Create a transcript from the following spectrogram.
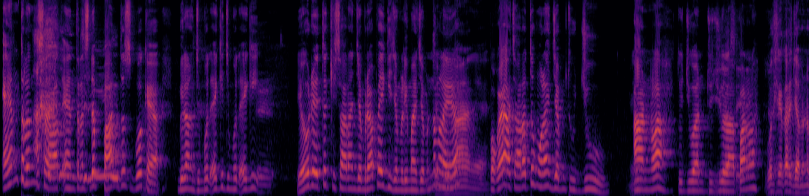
entrance, lewat entrance depan terus gue kayak bilang jemput Egi, jemput Egi. Ya udah itu kisaran jam berapa Egi? Jam 5 jam 6 Jam lah ya. ya. Pokoknya acara tuh mulai jam 7. Iya. An lah, tujuan 7 Gila 8 sih. lah. Gue sekitar jam 6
